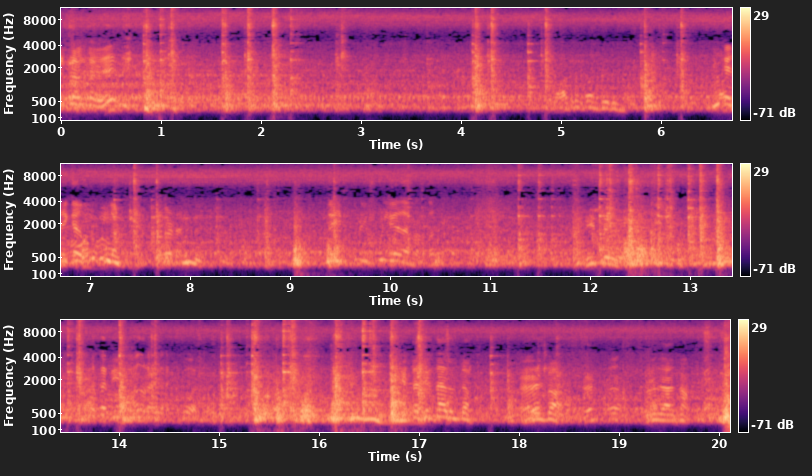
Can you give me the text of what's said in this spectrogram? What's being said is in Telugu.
கேட்டால் தான் ఇంకా ఇంకా ఇప్పుడు లేదా అసలు ఎట్లా తింటా వెళ్దాం వెళ్దాం వెళ్దాం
